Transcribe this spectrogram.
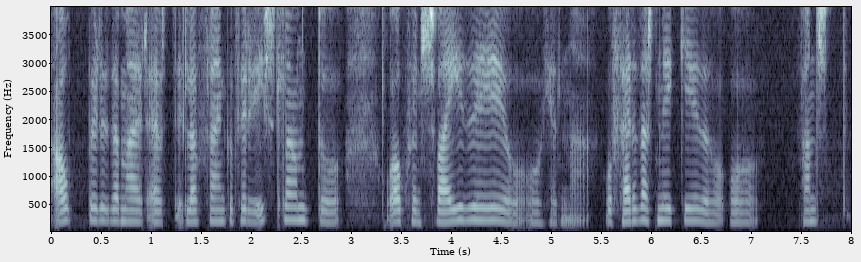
ábyrðamæður eða lagfræðingu fyrir Ísland og, og ákveðin svæði og, og, hérna, og ferðast mikið og fannst,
